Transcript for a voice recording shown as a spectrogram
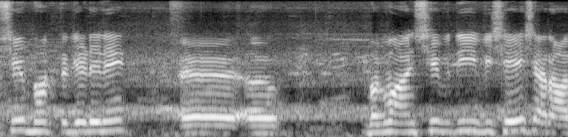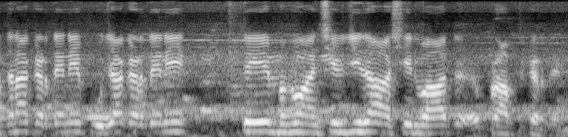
ਸ਼ਿਵ ਭਗਤ ਜਿਹੜੇ ਨੇ ਭਗਵਾਨ ਸ਼ਿਵ ਦੀ ਵਿਸ਼ੇਸ਼ ਆਰਾਧਨਾ ਕਰਦੇ ਨੇ ਪੂਜਾ ਕਰਦੇ ਨੇ ਤੇ ਭਗਵਾਨ ਸ਼ਿਵ ਜੀ ਦਾ ਆਸ਼ੀਰਵਾਦ ਪ੍ਰਾਪਤ ਕਰਦੇ ਨੇ।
